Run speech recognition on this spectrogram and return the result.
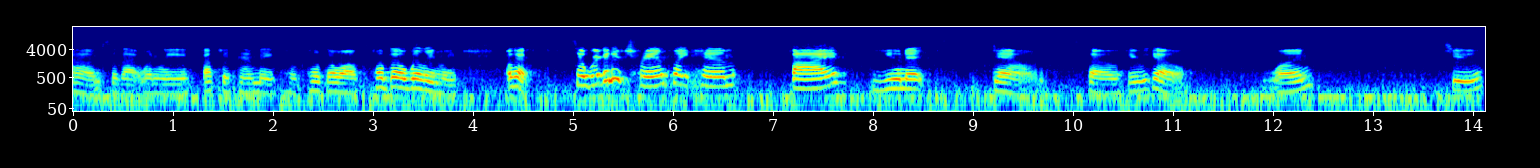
um, so that when we fuss with him, he'll, he'll go all, he'll go willingly. Okay, so we're going to translate him five units down. So here we go. One, two,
